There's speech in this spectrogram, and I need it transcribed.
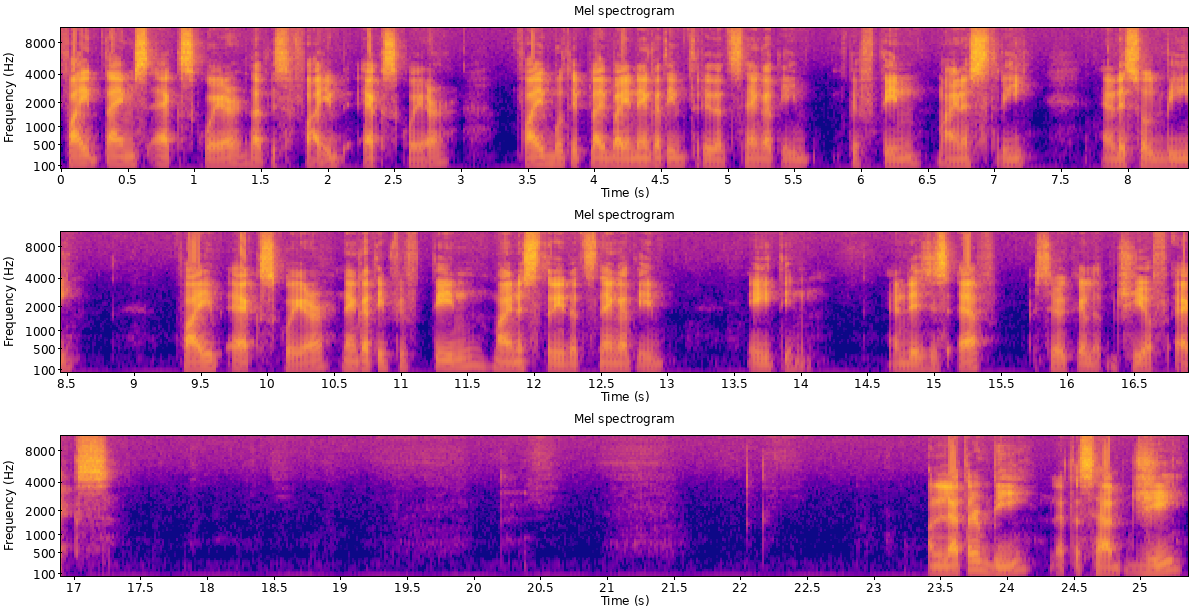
5 times x squared, that is 5x squared. 5 multiplied by negative 3, that's negative 15 minus 3. And this will be 5x squared, negative 15 minus 3, that's negative 18 and this is f circle of g of x on letter b let us have g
